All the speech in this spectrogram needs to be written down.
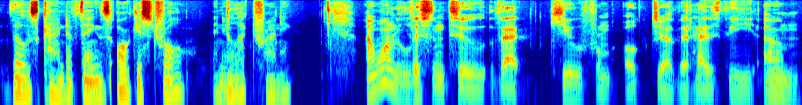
those kind of things, orchestral and electronic. I want to listen to that cue from Okja that has the. Um,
